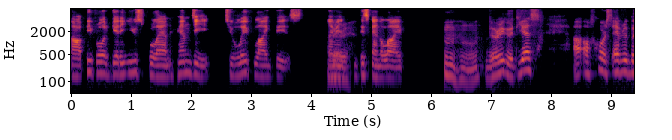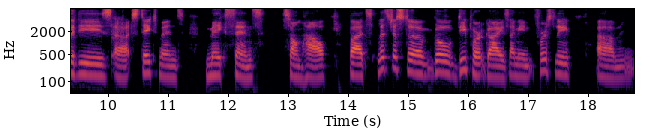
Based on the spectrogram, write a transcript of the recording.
uh, people are getting useful and handy to live like this. I Very. mean, this kind of life. Mm-hmm. Very good. Yes, uh, of course, everybody's uh, statement makes sense somehow. But let's just uh, go deeper, guys. I mean, firstly, um,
